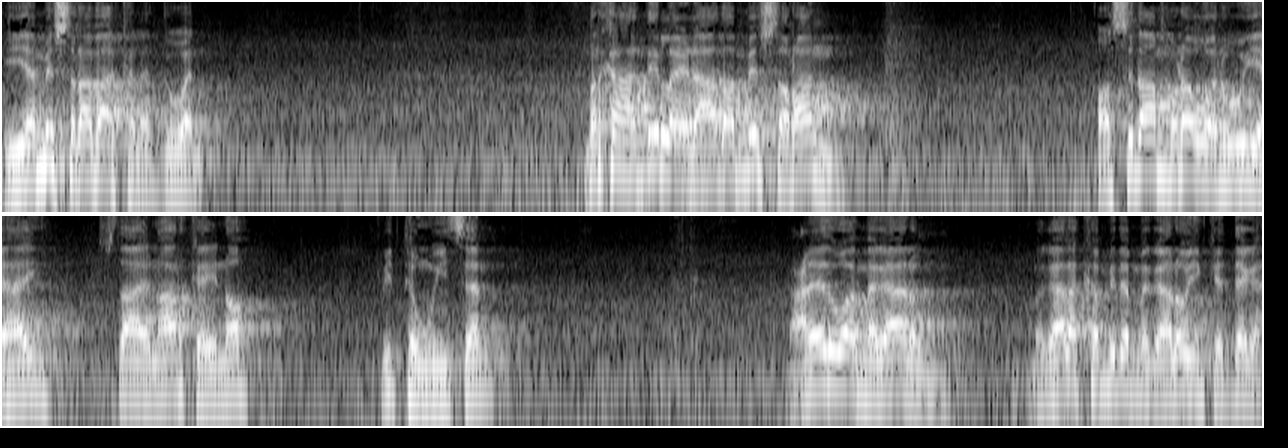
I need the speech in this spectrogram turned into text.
Iyo misra baa kala duwan. Marka haddii la idhaahdo misran oo sidaa munawar uu yahay sida aynu arkayno mid tanwiinsan macnaheedu waa magaalow. Magaalo ka magaalooyinka dega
